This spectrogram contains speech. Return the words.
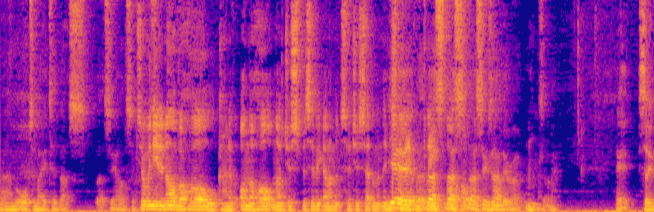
um, automated. That's that's the answer. So we need an overhaul, kind of on the whole, not just specific elements such as settlement. yeah, that's that's, that's exactly right. Mm-hmm. Exactly. Okay, so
